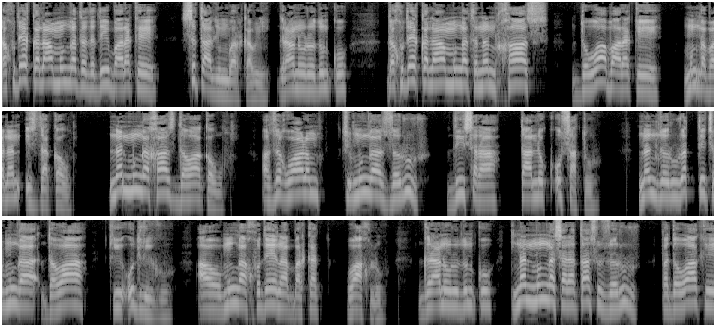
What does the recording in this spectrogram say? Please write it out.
د خدای کلام مونږ ته د دې بارکه ست تعلیم ورکوي ګران اوردونکو د خدای کلام مونږ ته نن خاص دعا بارکه مونږ بنن زده کو نن مونږه خاص دعا کوو او زه غواړم چې مونږه ضرور دی سره تعلق وساتو نن ضرورت ته چې مونږه دعا کی ودریګو او مونږه خوده نه برکت واخلو ګران اوردونکو نن مونږه سره تاسو ضرور په دعا کې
